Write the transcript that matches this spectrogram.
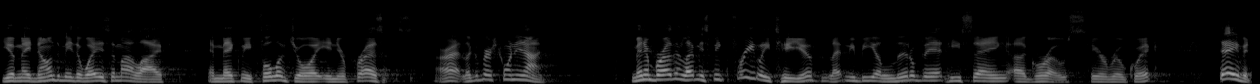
You have made known to me the ways of my life, and make me full of joy in your presence. All right, look at verse 29. Men and brethren, let me speak freely to you. Let me be a little bit, he's saying, uh, gross here, real quick. David.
